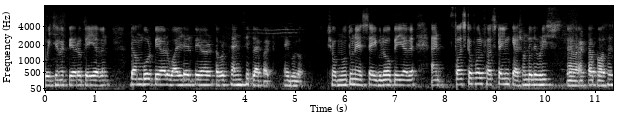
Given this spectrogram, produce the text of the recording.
ওইচএমের পেয়ারও পেয়ে যাবেন। ডাম্বোর পেয়ার ওয়াইল্ডের পেয়ার তারপর ফ্যান্সি প্ল্যাকার্ড এগুলো। সব নতুন এসছে, এগুলোও পেয়ে যাবে। And first of all first time cash on delivery একটা প্রসেস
